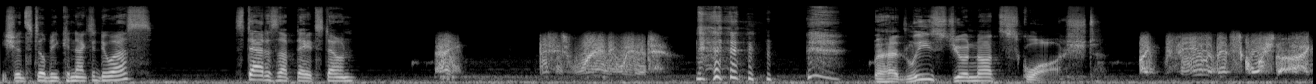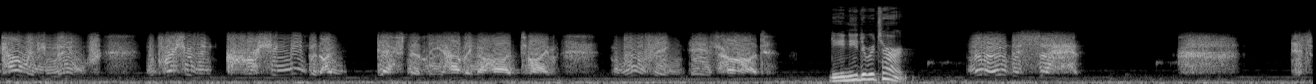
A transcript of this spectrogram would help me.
He should still be connected to us. Status update, Stone. Hey, this is really weird. At least you're not squashed. I feel a bit squashed. I can't really move. The pressure isn't crushing me, but I'm definitely having a hard time. Moving is hard. Do you need to return? No, no, this, uh. This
